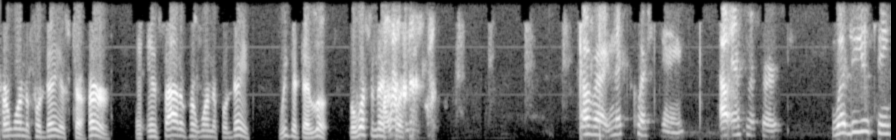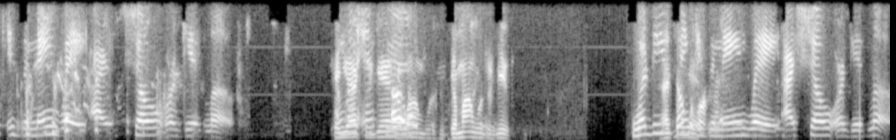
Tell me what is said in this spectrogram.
her wonderful day is to her, and inside of her wonderful day, we get that look. But what's the next question? All right, next question. I'll answer it first. What do you think is the main way I show or give love? Can I'm you ask it answer- again? Oh. Your mom was your mom was on mute. What do you That's think is the main way I show or give love?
